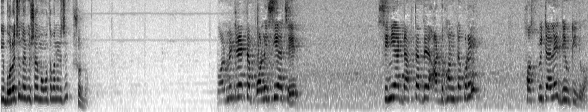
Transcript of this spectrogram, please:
কি বলেছেন এই বিষয়ে মমতা ব্যানার্জি? শুনব। গভর্নমেন্টের একটা পলিসি আছে সিনিয়র ডাক্তারদের আট ঘণ্টা করে হসপিটালে ডিউটি দেওয়া।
